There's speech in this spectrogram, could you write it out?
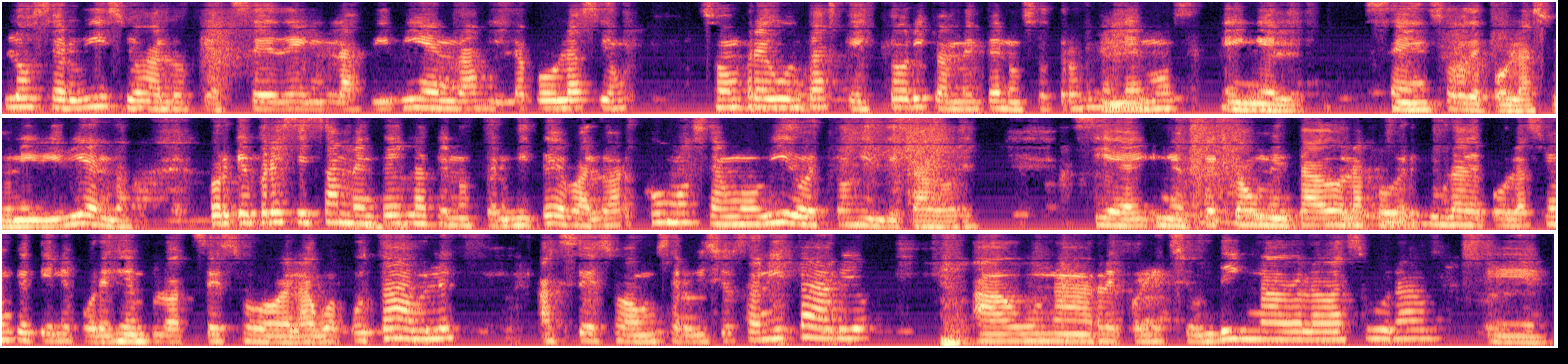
los servicios a los que acceden las viviendas y la población, son preguntas que históricamente nosotros tenemos en el censo de población y vivienda, porque precisamente es la que nos permite evaluar cómo se han movido estos indicadores. Si en efecto ha aumentado la cobertura de población que tiene, por ejemplo, acceso al agua potable, acceso a un servicio sanitario, a una recolección digna de la basura, eh,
